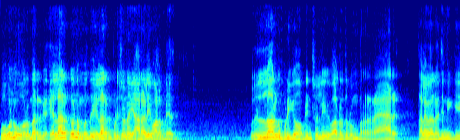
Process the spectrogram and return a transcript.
ஒவ்வொன்றும் ஒவ்வொரு மாதிரி இருக்குது எல்லாருக்கும் நம்ம வந்து எல்லாருக்கும் பிடிச்சோன்னா யாராலையும் வாழ முடியாது. எல்லாருக்கும் பிடிக்கும் அப்படின்னு சொல்லி வாழ்கிறது ரொம்ப ரேரு தலைவர் ரஜினிக்கு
